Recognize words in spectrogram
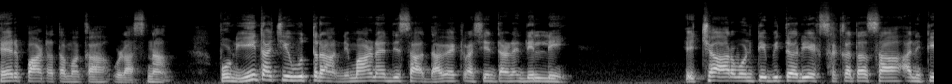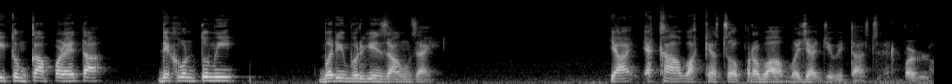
हेर पाठ आतां म्हाका उडास नात पूण हीं ताचीं उतरां निमाण्या दिसा धावे क्लासीन ताणें दिल्लीं. हे चार वण्टी भितर एक सकत आसा आनी ती तुमकां पळयता. देखून तुमी बरीं भुरगीं जावंक जाय. ह्या एका वाक्याचो प्रभाव म्हज्या जिविताचेर पडलो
